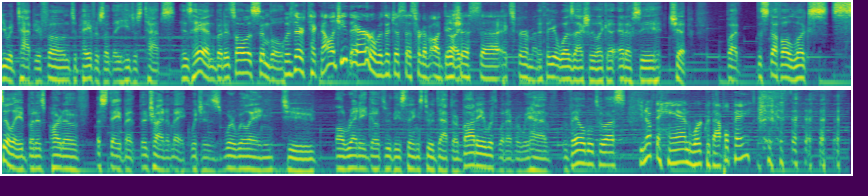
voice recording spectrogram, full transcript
you would tap your phone to pay for something he just taps his hand but it's all a symbol was there technology there or was it just a sort of audacious uh, experiment i think it was actually like a nfc chip but the stuff all looks silly but it's part of a statement they're trying to make which is we're willing to already go through these things to adapt our body with whatever we have available to us. Do you know if the hand worked with Apple Pay?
